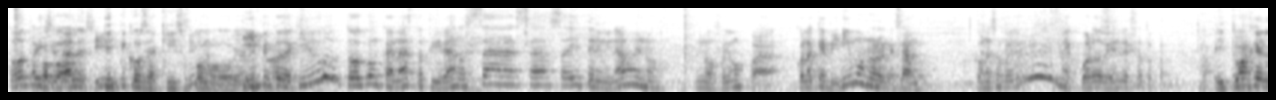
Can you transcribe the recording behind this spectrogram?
todo tradicionales, sí. Típicos de aquí, Sí, supongo, obviamente. Típico ¿no? de aquí, uh, todo con canasta tirando, sa, sa, sa, y terminamos y nos, y nos fuimos para... Con la que vinimos nos regresamos. Con eso fue, uh, me acuerdo bien de esa tocada. ¿Y tú, Ángel,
